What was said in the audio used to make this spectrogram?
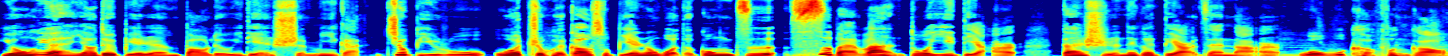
永远要对别人保留一点神秘感，就比如我只会告诉别人我的工资四百万多一点儿，但是那个点儿在哪儿，我无可奉告。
